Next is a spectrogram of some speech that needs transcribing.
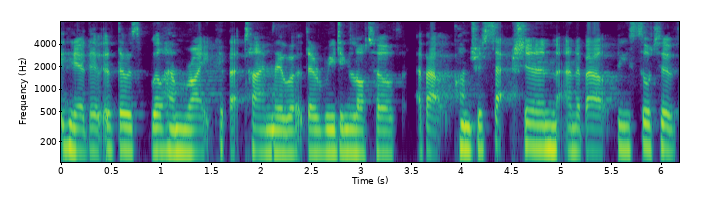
you know there, there, was Wilhelm Reich at that time. They were they were reading a lot of about contraception and about these sort of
